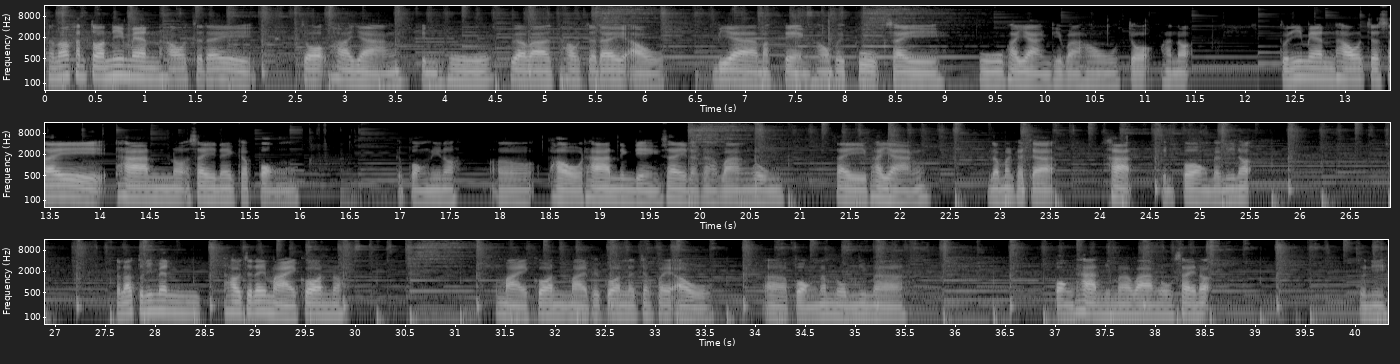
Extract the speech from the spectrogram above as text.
สำหรับขั้นตอนนี้แมนเราจะได้ จาะผ่ายางเป็นหูเพื่อว่าเราจะได้เอาเบี้ยมักแตงเราไปปลูกใส่หูผ่ายางที่ว่าเราเจาะหั้นเนาะตัวนี้แมนเราจะใส่ทานเนาะใส่ในกระป๋องกระป๋องนี้เนาะเอ่อเผาทานแดงๆใส่แล้วก็วางลงใส่ผ่ายาง แล้วมันก็จะขาดเป็นปองแบบนี้เนาะสำหรับตัวนี้แมันเราจะได้หมายก่อนเนาะ หมายก่อนหมายไปก่อนแล้วจะค่อยเอาอ่าป่องน้ำนมนี่มาป่องท่านนี่มาวางลงใส่เนาะตัวนี้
